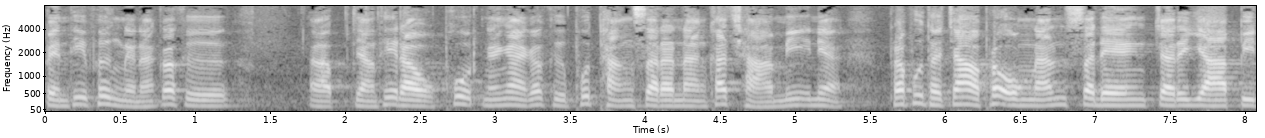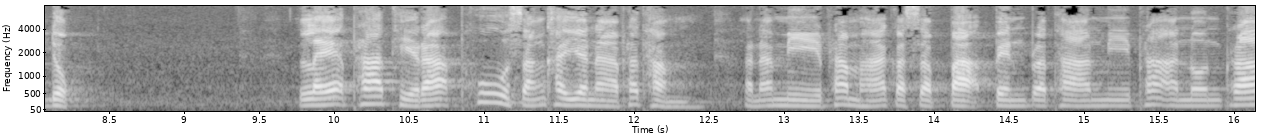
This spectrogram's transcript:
เป็นที่พึ่งเนี่ยนะก็คืออย่างที่เราพูดง่าย ๆ ก็คือพุทธังสารนังคัจฉามิเนี่ยพระพุทธเจ้าพระองค์นั้นแสดงจริยาปิดก และพระเถระผู้สังคยนาพระธรรมอันนะมีพระมหากัสปะเป็นประธานมีพระอนนท์พระ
